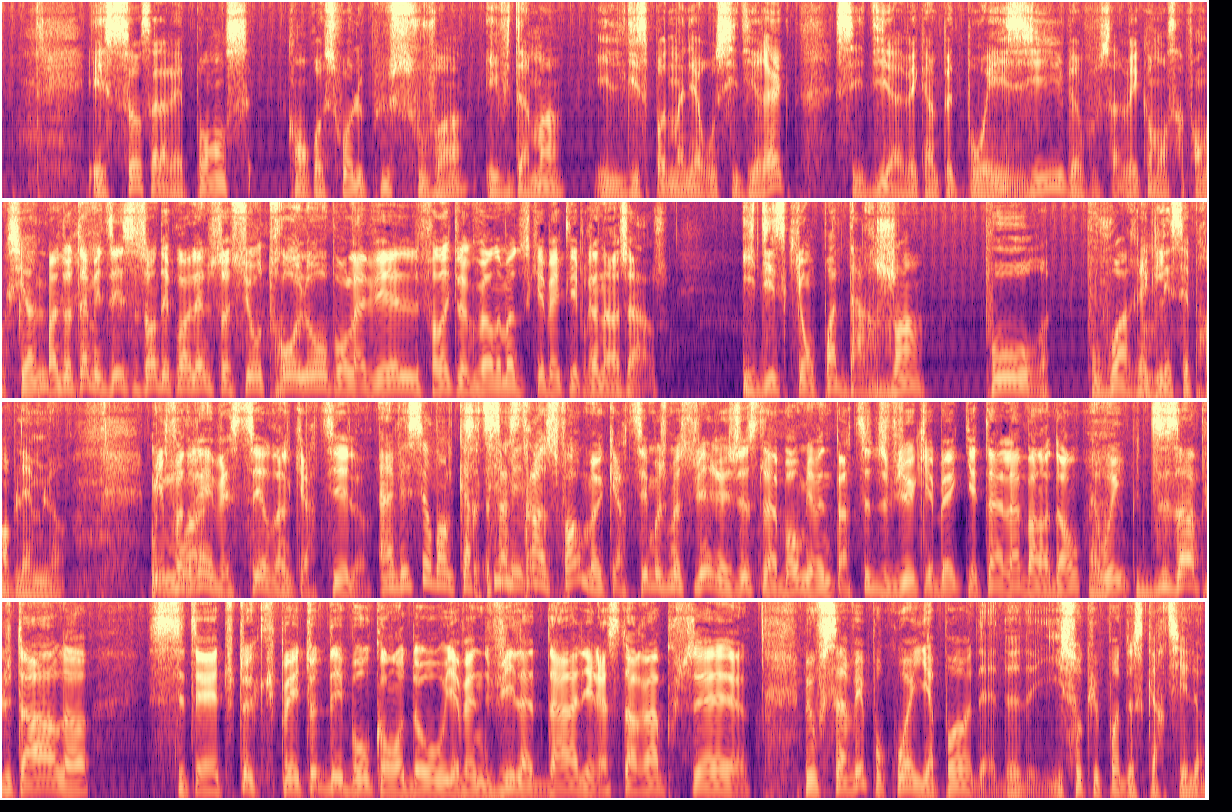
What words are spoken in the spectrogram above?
Et ça, c'est la réponse qu'on reçoit le plus souvent. Évidemment, ils le disent pas de manière aussi directe. C'est dit avec un peu de poésie. Vous savez comment ça fonctionne. En d'autres termes, ils disent ce sont des problèmes sociaux trop lourds pour la ville. Il faudrait que le gouvernement du Québec les prenne en charge. Ils disent qu'ils n'ont pas d'argent pour pouvoir régler ces problèmes-là. Mais il moi, faudrait investir dans le quartier, là. investir dans le Ça, quartier. ça mais- se transforme un quartier. Moi, je me souviens, Régis Labaume, il y avait une partie du vieux Québec qui était à l'abandon. Ben oui. Puis dix ans plus tard, là, c'était tout occupé, tous des beaux condos. Il y avait une vie là-dedans. Les restaurants poussaient. Mais vous savez pourquoi il y a pas de, de- de- il s'occupe pas de ce quartier-là?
